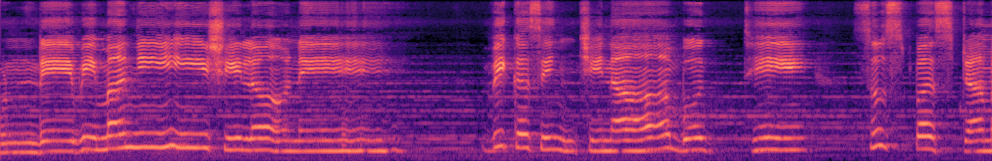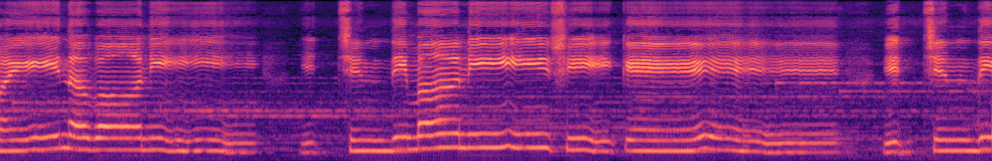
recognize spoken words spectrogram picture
उण्डे वि मनीषिलोने विकसि बुद्धिः सुस्पष्टमैनवाणी इच्छिन्ति मनीषिके इच्छिन्दि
